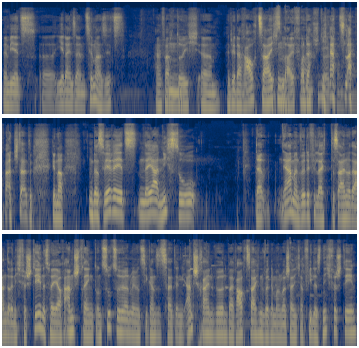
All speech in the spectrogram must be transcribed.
wenn wir jetzt äh, jeder in seinem Zimmer sitzt, einfach Mhm. durch ähm, entweder Rauchzeichen Als oder ja, als Live-Veranstaltung. Genau. Und das wäre jetzt, naja, nicht so. Da, ja, man würde vielleicht das eine oder andere nicht verstehen. Es wäre ja auch anstrengend, uns zuzuhören, wenn wir uns die ganze Zeit irgendwie anschreien würden. Bei Rauchzeichen würde man wahrscheinlich auch vieles nicht verstehen.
